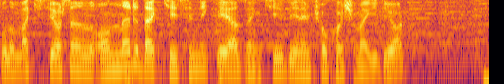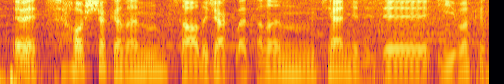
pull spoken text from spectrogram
bulunmak istiyorsanız onları da kesinlikle yazın ki benim çok hoşuma gidiyor. Evet, hoşça kalın, sağlıcakla kalın, kendinize iyi bakın.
